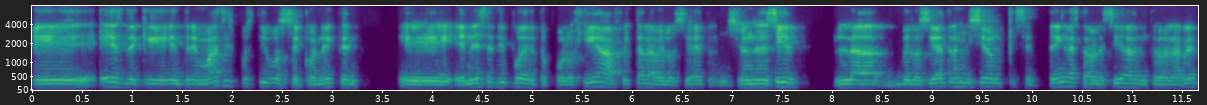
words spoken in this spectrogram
es de que entre más dispositivos se conecten eh, en este tipo de topología afecta la velocidad de transmisión, es decir, la velocidad de transmisión que se tenga establecida dentro de la red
